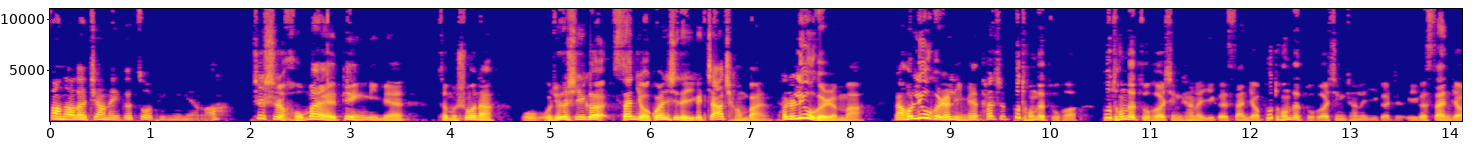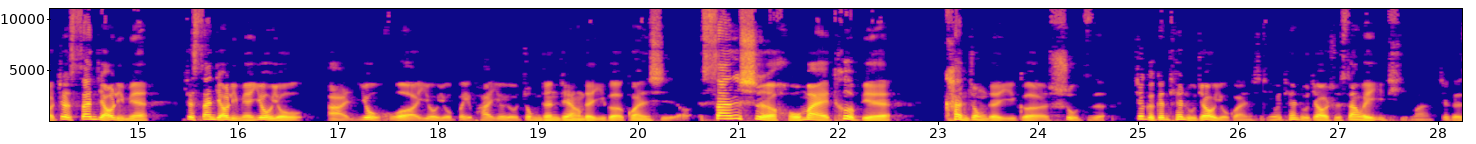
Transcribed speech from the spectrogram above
放到了这样的一个作品里面了。这是侯麦电影里面怎么说呢？我我觉得是一个三角关系的一个加强版，它是六个人嘛，然后六个人里面它是不同的组合，不同的组合形成了一个三角，不同的组合形成了一个一个三角，这三角里面这三角里面又有啊诱惑，又有背叛，又有忠贞这样的一个关系。三是侯麦特别看重的一个数字，这个跟天主教有关系，因为天主教是三位一体嘛，这个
